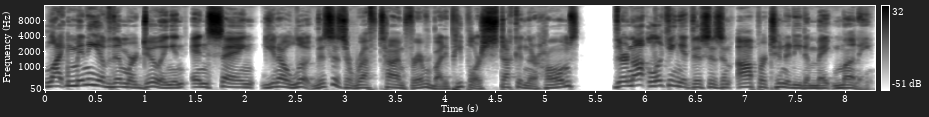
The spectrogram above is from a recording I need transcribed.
like many of them are doing, and, and saying, you know, look, this is a rough time for everybody. People are stuck in their homes. They're not looking at this as an opportunity to make money.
